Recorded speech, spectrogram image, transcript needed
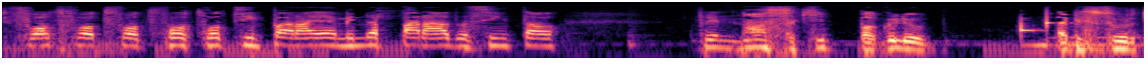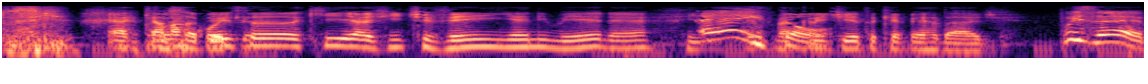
foto, foto, foto, foto, foto, sem parar, e a menina parada, assim tal. Falei, nossa, que bagulho absurdo, assim. É aquela coisa que... que... a gente vê em anime, né? E é, então. Não acredita que é verdade. Pois é,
